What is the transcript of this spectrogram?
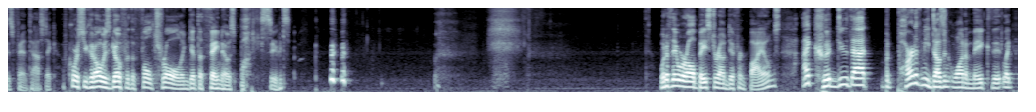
is fantastic. Of course, you could always go for the full troll and get the Thanos bodysuit. what if they were all based around different biomes? I could do that, but part of me doesn't want to make the like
